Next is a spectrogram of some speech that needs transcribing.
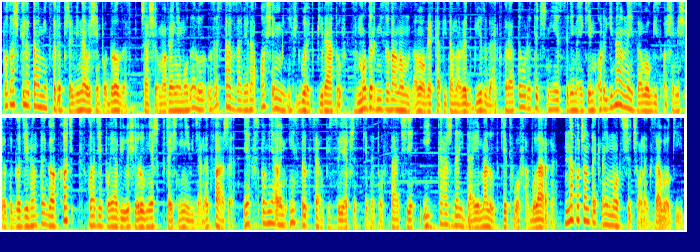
Poza szkieletami, które przewinęły się po drodze w czasie omawiania modelu, zestaw zawiera 8 minifigurek piratów, zmodernizowaną załogę kapitana Redbearda, która teoretycznie jest remake'iem oryginalnej załogi z 89, choć w składzie pojawiły się również wcześniej niewidziane twarze. Jak wspomniałem, instrukcja opisuje wszystkie te postaci i każdej daje malutkie tło fabularne. Na początek najmłodszy członek załogi,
